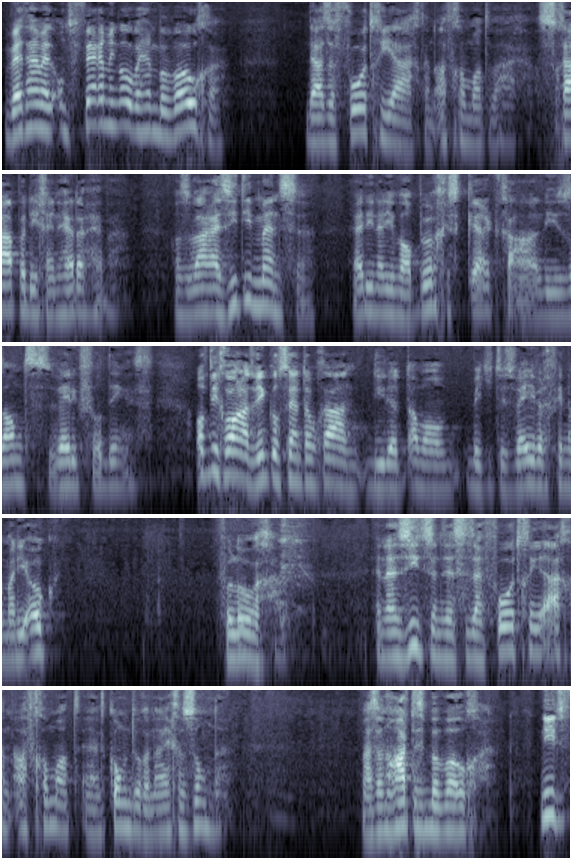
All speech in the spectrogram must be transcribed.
werd hij met ontferming over hen bewogen. Daar ze voortgejaagd en afgemat waren. Als schapen die geen herder hebben. Als waar hij ziet die mensen. Hè, die naar die Walburgiskerk gaan. Die zand, weet ik veel dingen. Of die gewoon naar het winkelcentrum gaan. Die dat allemaal een beetje te zweverig vinden. Maar die ook verloren gaan. En hij ziet ze dat ze zijn voortgejaagd en afgemat. En het komt door een eigen zonde. Maar zijn hart is bewogen. Niet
